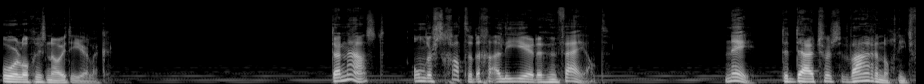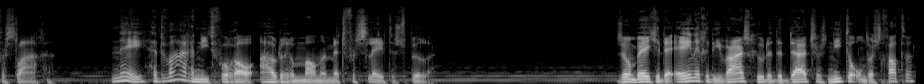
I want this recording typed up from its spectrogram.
Oorlog is nooit eerlijk. Daarnaast onderschatten de geallieerden hun vijand. Nee, de Duitsers waren nog niet verslagen. Nee, het waren niet vooral oudere mannen met versleten spullen. Zo'n beetje de enige die waarschuwde de Duitsers niet te onderschatten,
